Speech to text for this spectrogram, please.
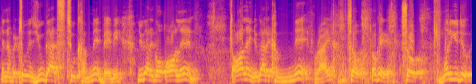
And number two is you got to commit, baby. You got to go all in all in. You got to commit, right? So, okay, so what do you do?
